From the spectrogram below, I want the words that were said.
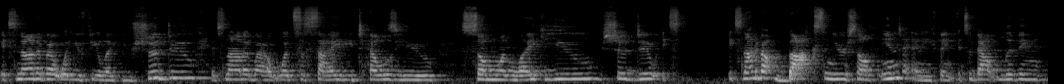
It's not about what you feel like you should do. It's not about what society tells you someone like you should do. It's it's not about boxing yourself into anything. It's about living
